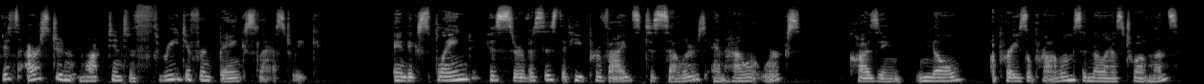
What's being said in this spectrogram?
This our student walked into three different banks last week and explained his services that he provides to sellers and how it works, causing no appraisal problems in the last 12 months,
